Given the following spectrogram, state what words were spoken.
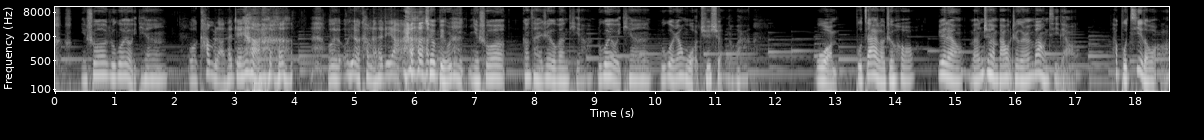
你说，如果有一天我看不了他这样，我我有点看不了他这样。就比如你你说刚才这个问题啊，如果有一天，如果让我去选的话，我不在了之后，月亮完全把我这个人忘记掉了，他不记得我了。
